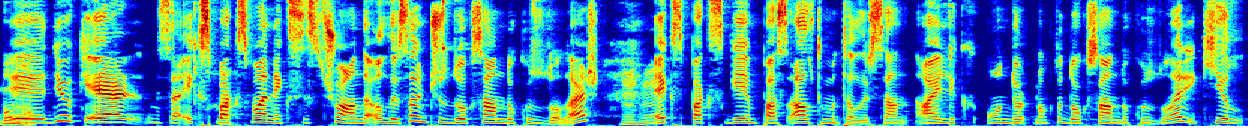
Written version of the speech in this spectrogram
Bu mu? Ee, diyor ki eğer mesela Xbox One X'siz şu anda alırsan 399 dolar. Hı hı. Xbox Game Pass Ultimate alırsan aylık 14.99 dolar. 2 yıl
